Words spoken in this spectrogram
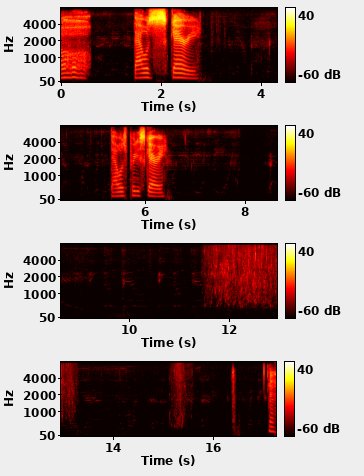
oh, that was scary. That was pretty scary. Yeah.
